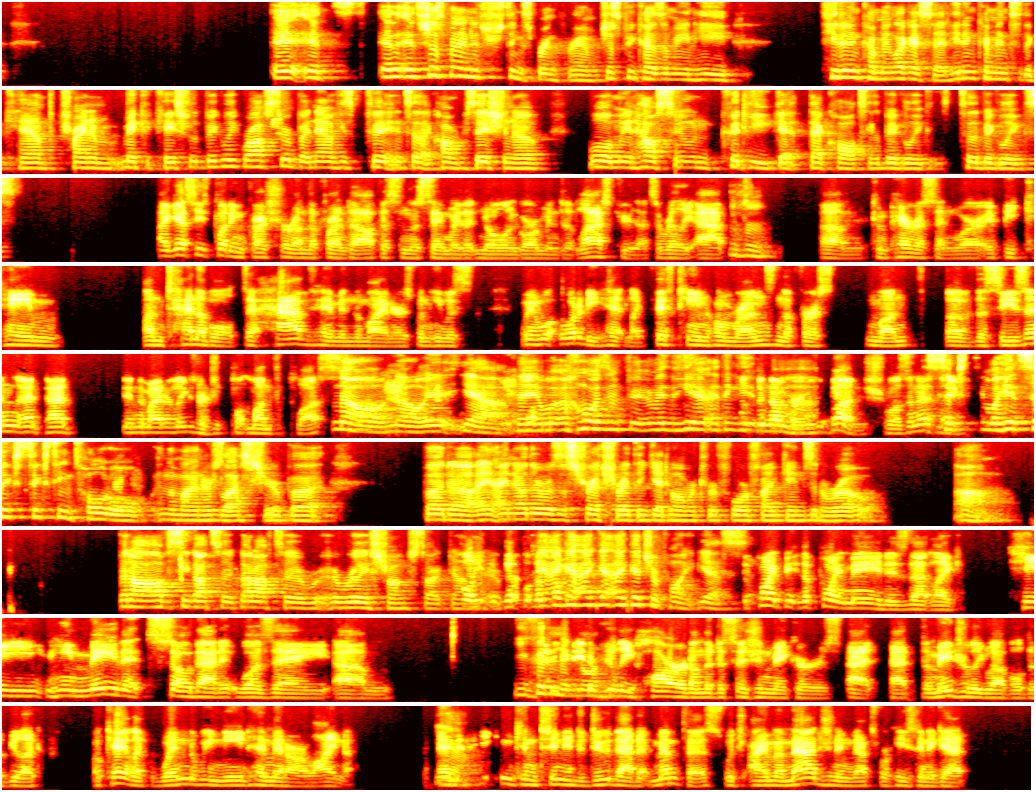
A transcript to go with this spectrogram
it it's it, it's just been an interesting spring for him, just because I mean he he didn't come in like I said he didn't come into the camp trying to make a case for the big league roster, but now he's fit into that conversation of well, I mean, how soon could he get that call to the big league to the big leagues? I guess he's putting pressure on the front office in the same way that Nolan Gorman did last year. That's a really apt mm-hmm. um, comparison where it became untenable to have him in the minors when he was I mean, what, what, did he hit? Like 15 home runs in the first month of the season at, at in the minor leagues, or just month plus? No, no, it, yeah, it wasn't. I mean, he, I think he, the number uh, was a bunch, wasn't it? 16, like, well, he had six, 16 total in the minors last year, but but uh, I, I, know there was a stretch where I think he had homered for four or five games in a row. Um, but obviously got to got off to a really strong start down well, there. The, the, I, I, I, get, I get your point. Yes. The point the point made is that like he he made it so that it was a um you couldn't made it really hard on the decision makers at at the major league level to be like okay like when do we need him in our lineup and yeah. he can continue to do that at Memphis which I'm imagining that's where he's going to get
